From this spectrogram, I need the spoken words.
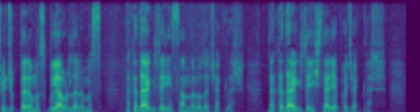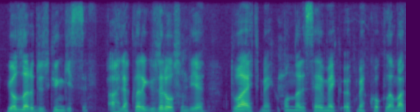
çocuklarımız, bu yavrularımız ne kadar güzel insanlar olacaklar. Ne kadar güzel işler yapacaklar. Yolları düzgün gitsin. Ahlakları güzel olsun diye dua etmek, onları sevmek, öpmek, koklamak,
